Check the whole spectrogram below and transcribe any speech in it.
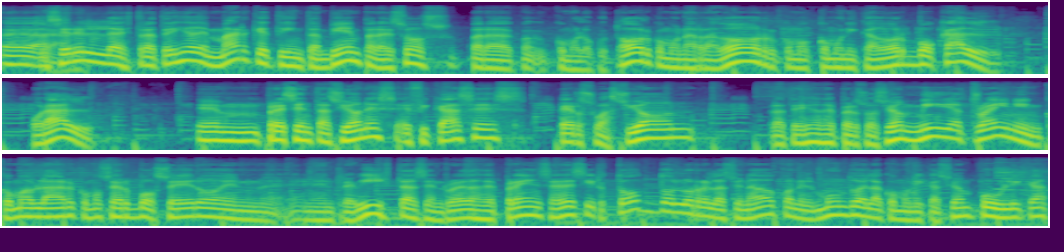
eh, hacer la estrategia de marketing también para esos, para como locutor, como narrador, como comunicador vocal, oral. Em, presentaciones eficaces, persuasión, estrategias de persuasión, media training, cómo hablar, cómo ser vocero en, entrevistas, en ruedas de prensa, es decir, todo lo relacionado con el mundo de la comunicación pública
